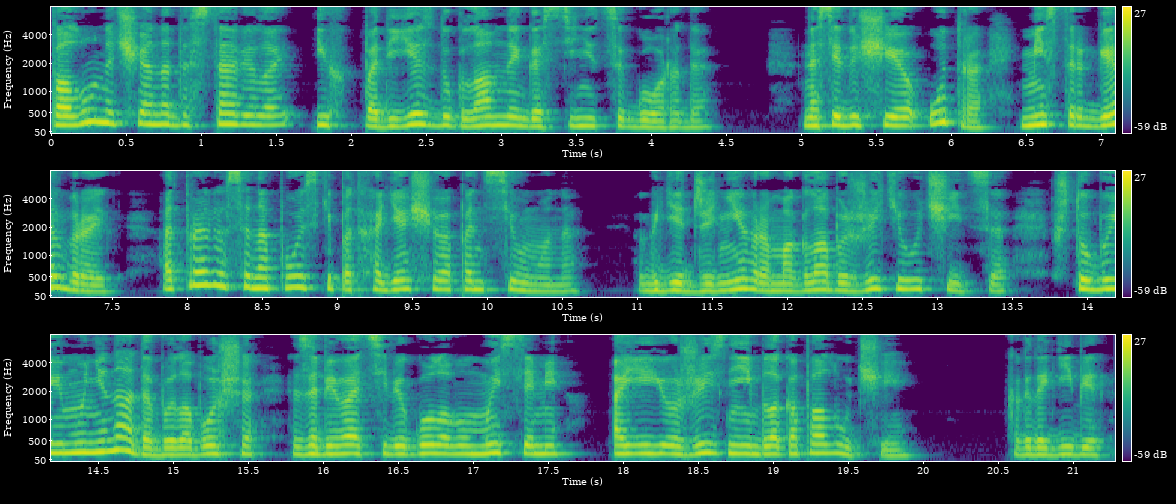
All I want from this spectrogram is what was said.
полуночи она доставила их к подъезду главной гостиницы города. На следующее утро мистер Гелбрайт отправился на поиски подходящего пансиона, где Дженевра могла бы жить и учиться, чтобы ему не надо было больше забивать себе голову мыслями о ее жизни и благополучии. Когда Гиби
